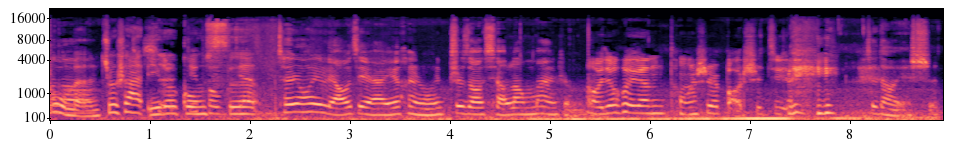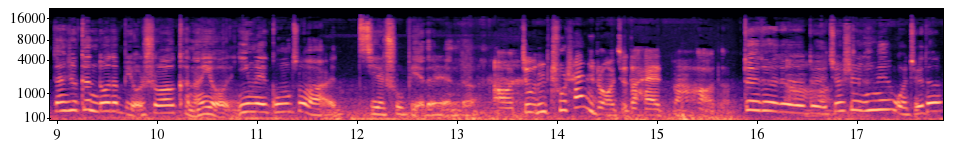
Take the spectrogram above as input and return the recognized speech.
部门，就算一个公司。才容易了解啊，也很容易制造小浪漫什么的。我就会跟同事保持距离。这倒也是，但是更多的，比如说可能有因为工作而接触别的人的，哦，就出差那种，我觉得还蛮好的。对对对对对，哦就是因为我觉得，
